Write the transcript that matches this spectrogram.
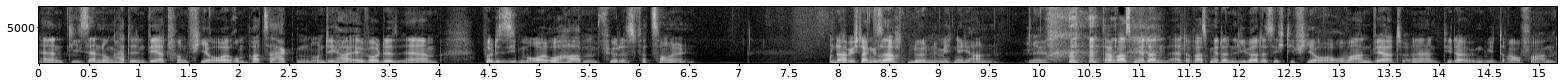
Äh, die Sendung hatte den Wert von 4 Euro ein paar zerhackten und DHL wollte, äh, wollte 7 Euro haben für das Verzollen. Und da habe ich dann gesagt, nö, nehme ich nicht an. Nö. da war es mir, dann, äh, mir dann lieber, dass ich die 4 Euro Warenwert, äh, die da irgendwie drauf waren,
